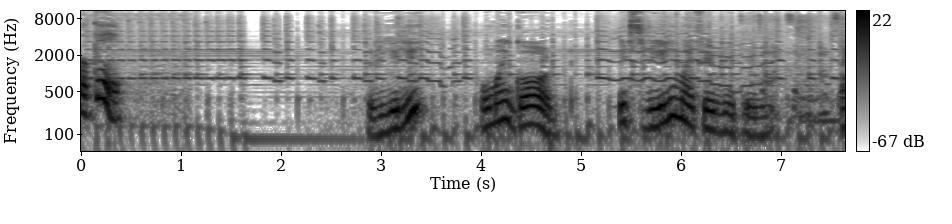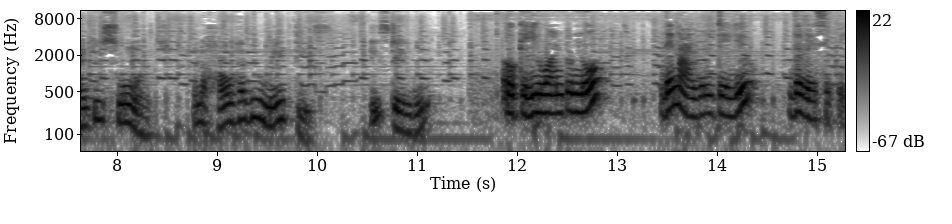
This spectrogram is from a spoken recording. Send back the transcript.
Okay. Really? Oh my god. It's really my favorite baby. Thank you so much. And how have you made these? Please tell me. Okay, you want to know? Then I will tell you the recipe.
